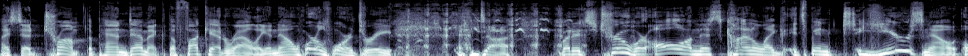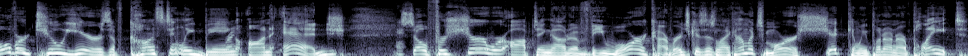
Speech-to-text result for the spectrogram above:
I said, Trump, the pandemic, the fuckhead rally, and now World War III. and, uh, but it's true. We're all on this kind of like, it's been t- years now, over two years of constantly being on edge. So for sure, we're opting out of the war coverage because it's like, how much more shit can we put on our plate?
